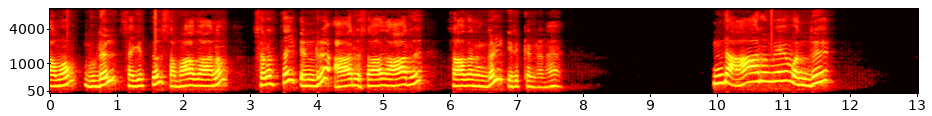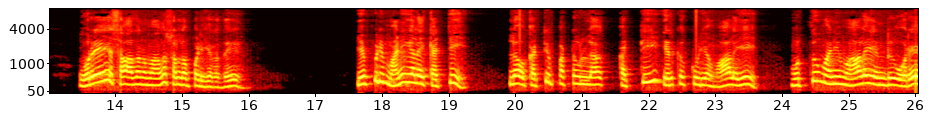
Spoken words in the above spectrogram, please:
தமம் விடல் சகித்தல் சமாதானம் சிரத்தை என்று ஆறு சா ஆறு சாதனங்கள் இருக்கின்றன. இந்த ஆறுமே வந்து ஒரே சாதனமாக சொல்லப்படுகிறது. எப்படி மணிகளை கட்டி இல்லை கட்டிப்பட்டுள்ள கட்டி இருக்கக்கூடிய மாலையை முத்துமணி மாலை என்று ஒரே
